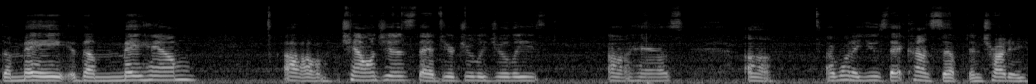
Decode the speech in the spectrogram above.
the May the mayhem uh, challenges that Dear Julie Julie uh, has. Uh, I want to use that concept and try to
